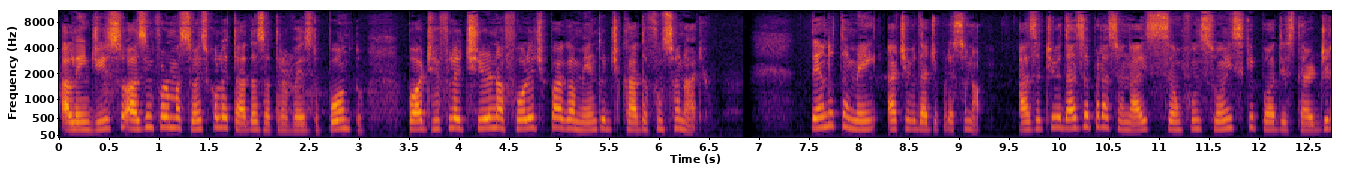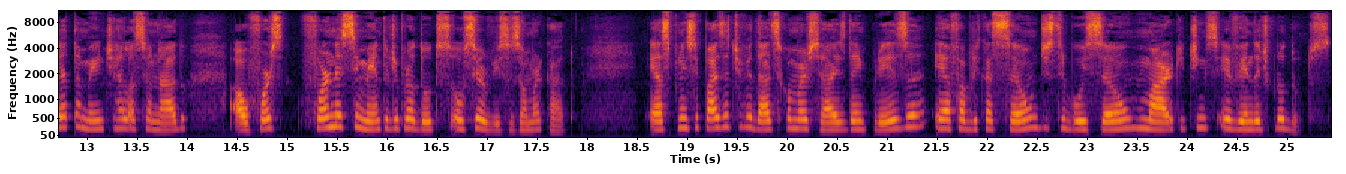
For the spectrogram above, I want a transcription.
Além disso, as informações coletadas através do ponto pode refletir na folha de pagamento de cada funcionário. Tendo também a atividade operacional. As atividades operacionais são funções que podem estar diretamente relacionadas ao fornecimento de produtos ou serviços ao mercado. As principais atividades comerciais da empresa é a fabricação, distribuição, marketing e venda de produtos.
